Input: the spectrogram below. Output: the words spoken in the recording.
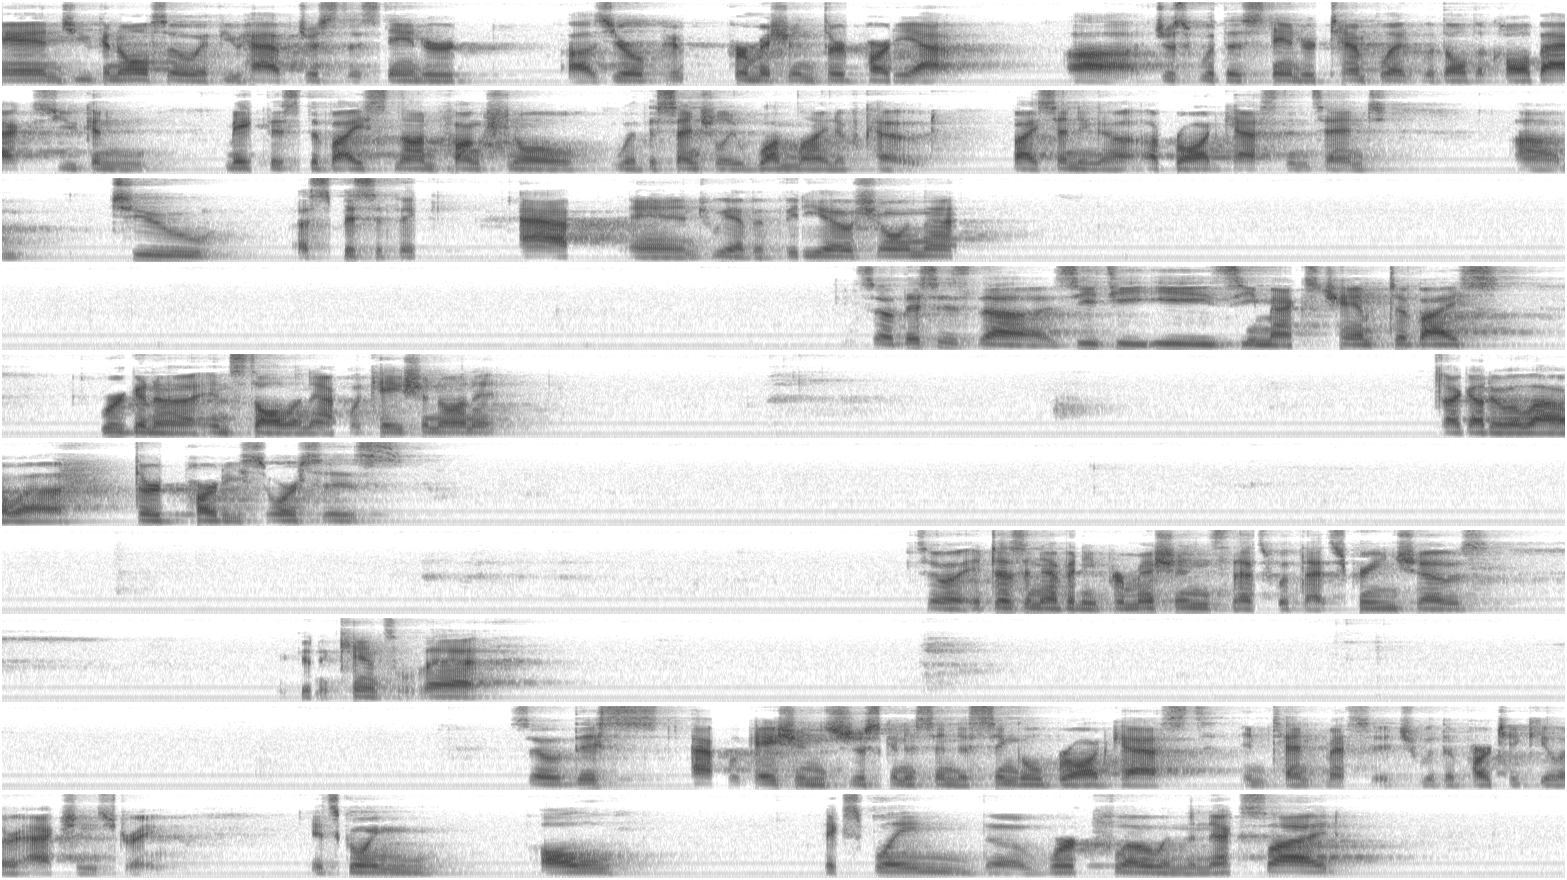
And you can also, if you have just a standard uh, zero permission third-party app, uh, just with a standard template with all the callbacks, you can make this device non-functional with essentially one line of code by sending a, a broadcast intent um, to a specific app, and we have a video showing that. So this is the ZTE ZMAX Champ device. We're going to install an application on it. I got to allow uh, third-party sources. So it doesn't have any permissions. That's what that screen shows. We're going to cancel that. So this application is just going to send a single broadcast intent message with a particular action string. It's going, I'll explain the workflow in the next slide,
